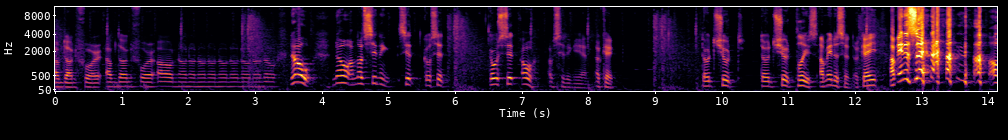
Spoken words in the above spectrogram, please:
I'm done for. I'm done for. Oh no no no no no no no no no no no! I'm not sitting. Sit. Go sit. Go sit. Oh, I'm sitting again. Okay. Don't shoot. Don't shoot, please. I'm innocent, okay? I'm innocent! no!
